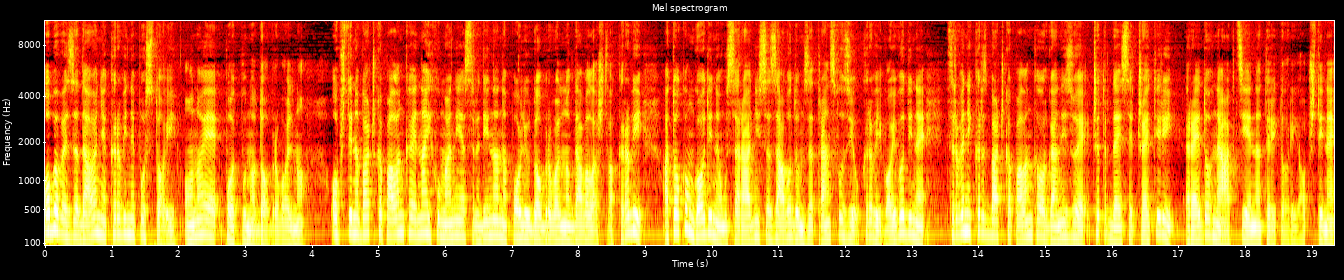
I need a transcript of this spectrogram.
Obaveza davanja krvi ne postoji, ono je potpuno dobrovoljno. Opština Bačka Palanka je najhumanija sredina na polju dobrovoljnog davalaštva krvi, a tokom godine u saradnji sa Zavodom za transfuziju krvi Vojvodine, Crveni krst Bačka Palanka organizuje 44 redovne akcije na teritoriji opštine.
